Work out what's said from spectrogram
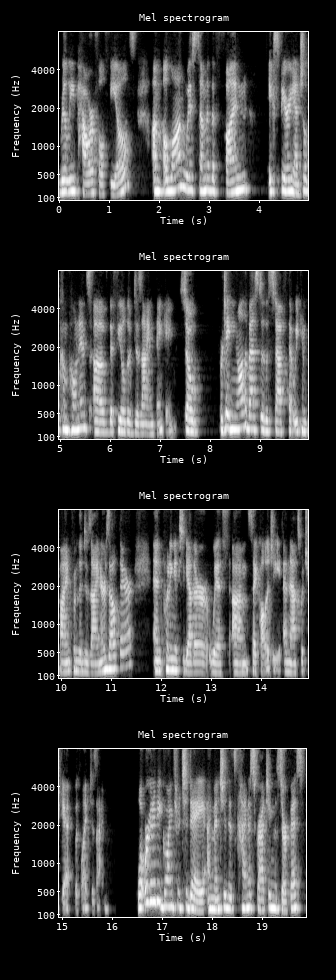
really powerful fields um, along with some of the fun experiential components of the field of design thinking. So we're taking all the best of the stuff that we can find from the designers out there and putting it together with um, psychology. And that's what you get with life design. What we're going to be going through today, I mentioned it's kind of scratching the surface.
